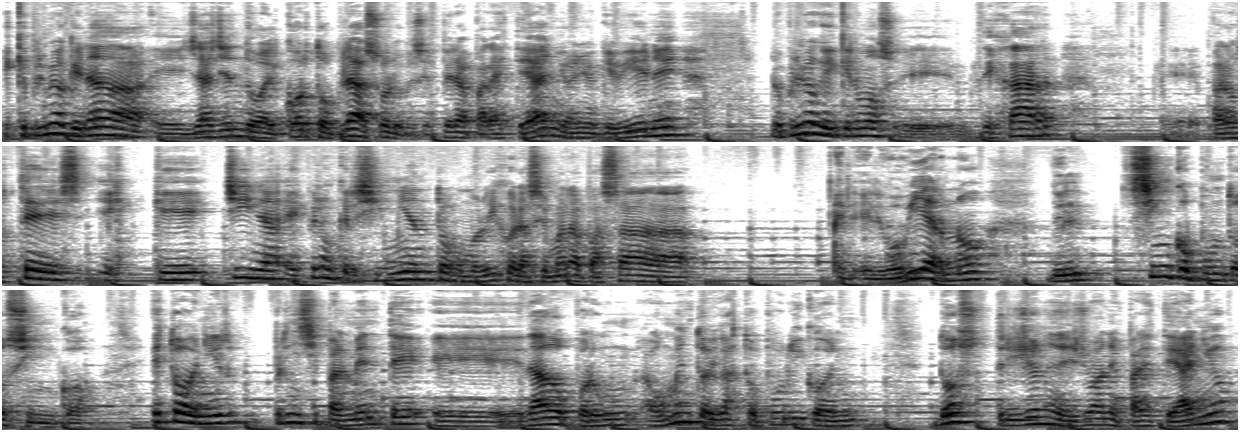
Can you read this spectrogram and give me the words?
es que primero que nada, eh, ya yendo al corto plazo, lo que se espera para este año, año que viene, lo primero que queremos eh, dejar eh, para ustedes es que China espera un crecimiento, como lo dijo la semana pasada el, gobierno, del 5.5. Esto va a venir principalmente dado por un aumento del gasto público en 2 trillones de yuanes para este año,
